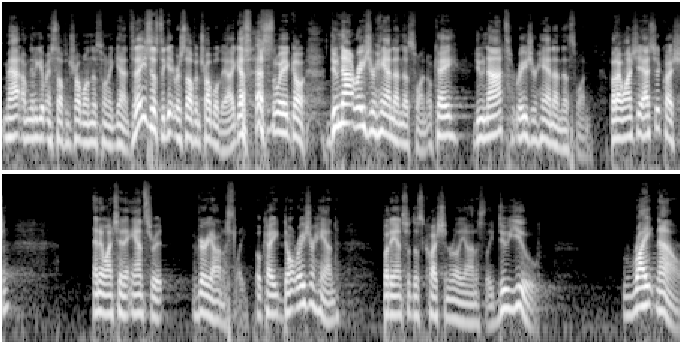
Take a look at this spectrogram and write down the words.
Matt, I'm going to get myself in trouble on this one again. Today's just to get yourself in trouble day. I guess that's the way it goes. Do not raise your hand on this one, okay? Do not raise your hand on this one. But I want you to ask you a question and I want you to answer it very honestly. Okay? Don't raise your hand, but answer this question really honestly. Do you, right now,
